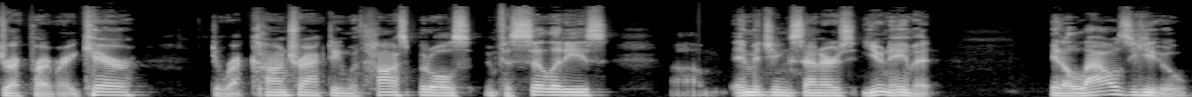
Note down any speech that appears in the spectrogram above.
direct primary care, direct contracting with hospitals and facilities, um, imaging centers, you name it. It allows you,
